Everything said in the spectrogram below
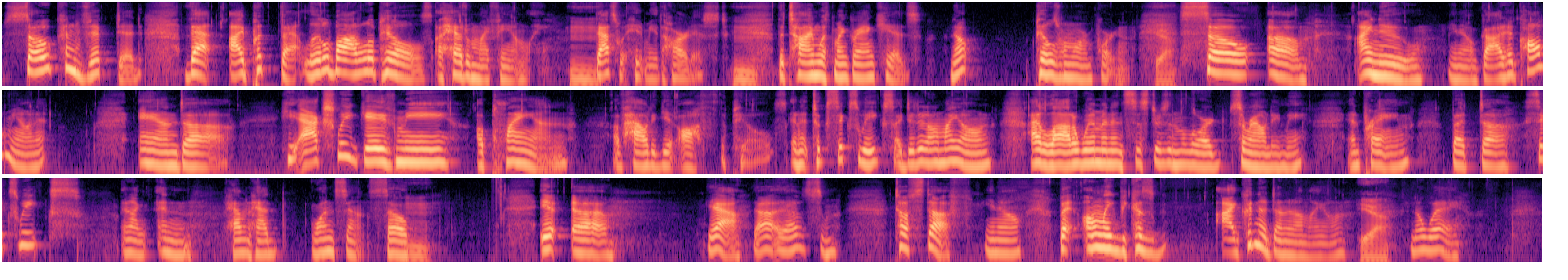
So convicted that I put that little bottle of pills ahead of my family. That's what hit me the hardest. The time with my grandkids. Nope, pills were more important. Yeah. So um, I knew, you know, God had called me on it. And uh, He actually gave me a plan of how to get off the pills. And it took six weeks. I did it on my own. I had a lot of women and sisters in the Lord surrounding me and praying. But uh, six weeks, and I and haven't had one since. So it, uh, yeah, that, that was some tough stuff, you know. But only because I couldn't have done it on my own. Yeah. No way.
